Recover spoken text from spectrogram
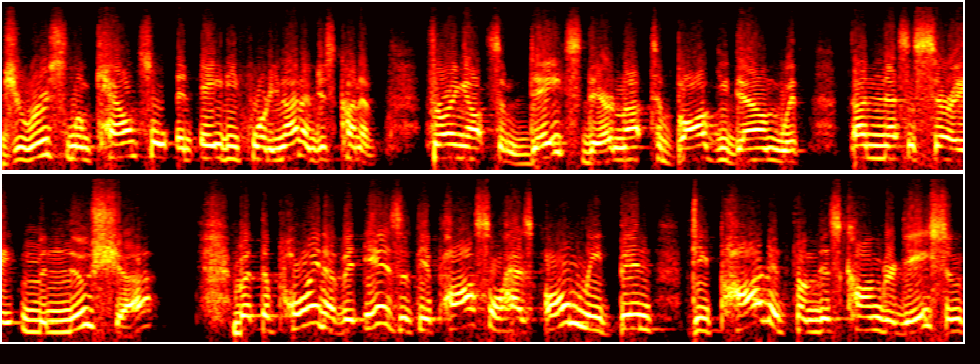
Jerusalem Council in AD 49. I'm just kind of throwing out some dates there, not to bog you down with unnecessary minutia. But the point of it is that the apostle has only been departed from this congregation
